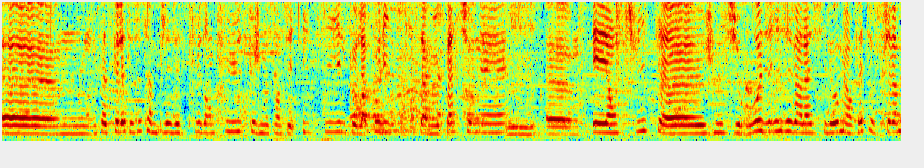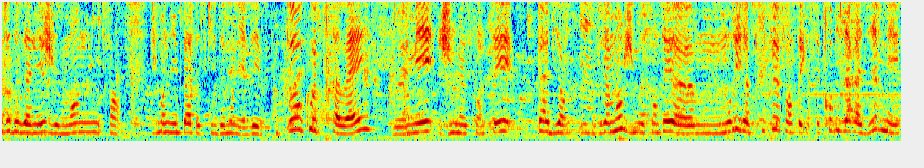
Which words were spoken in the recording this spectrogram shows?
Euh, parce que la socio ça me plaisait de plus en plus, que je me sentais utile, que la politique ça me passionnait. Euh, et ensuite euh, je me suis redirigée vers la philo, mais en fait au fur et à mesure des années je m'ennuie, enfin je m'ennuie pas parce qu'évidemment il y avait beaucoup de travail, Ouais. mais je me sentais pas bien. Vraiment je me sentais euh, mourir à petit feu, enfin c'est trop bizarre à dire, mais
